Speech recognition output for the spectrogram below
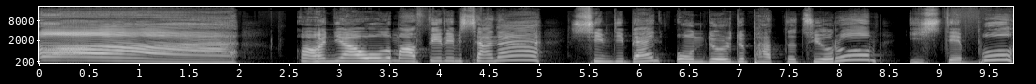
Aa! Anya oğlum aferin sana. Şimdi ben 14'ü patlatıyorum. İşte bu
